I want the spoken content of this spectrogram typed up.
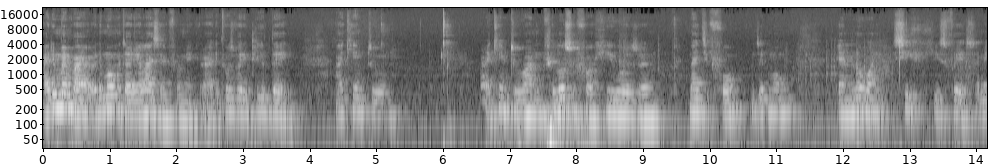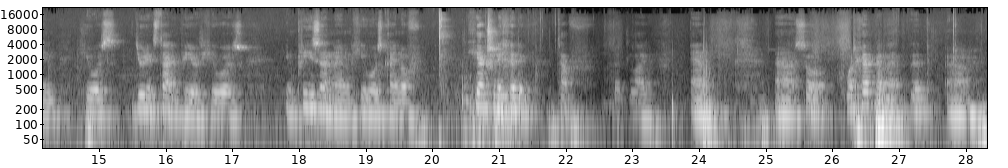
I remember the moment I realized I'm filmmaker. I, it was a very clear day. I came to, I came to one philosopher. He was um, 94 at that moment, and no one see his face. I mean, he was during Stalin period. He was in prison, and he was kind of he actually had a tough that life. And uh, so what happened that um,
